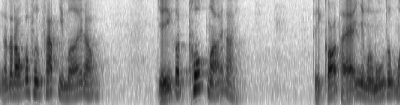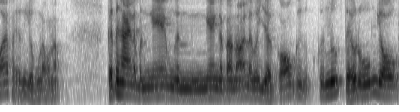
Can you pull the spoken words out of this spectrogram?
người ta đâu có phương pháp gì mới đâu. Chỉ có thuốc mới thôi. Thì có thể nhưng mà muốn thuốc mới phải ứng dụng lâu lắm. Cái thứ hai là mình nghe mình nghe người ta nói là bây giờ có cái, cái nước tiểu để uống vô.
